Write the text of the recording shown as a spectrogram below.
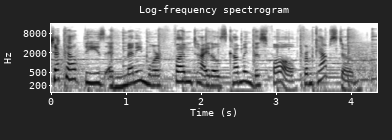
Check out these and many more fun titles coming this fall from Capstone.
